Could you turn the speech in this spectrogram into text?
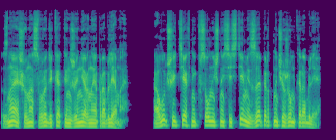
«Знаешь, у нас вроде как инженерная проблема. А лучший техник в Солнечной системе заперт на чужом корабле.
